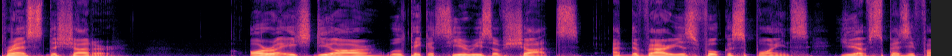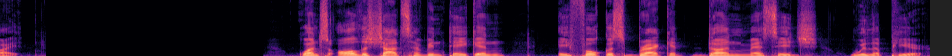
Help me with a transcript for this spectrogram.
Press the shutter. Aura HDR will take a series of shots at the various focus points you have specified. Once all the shots have been taken, a focus bracket done message will appear.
